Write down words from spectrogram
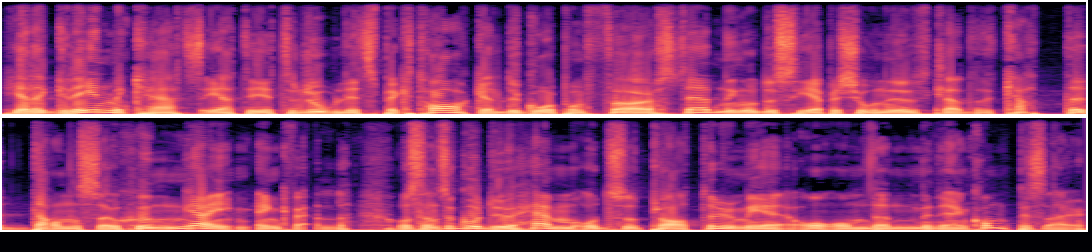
Hela grejen med Cats är att det är ett roligt spektakel. Du går på en föreställning och du ser personer utklädda till katter dansa och sjunga en- kväll. Och sen så går du hem och så pratar du med, om den med dina kompisar.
